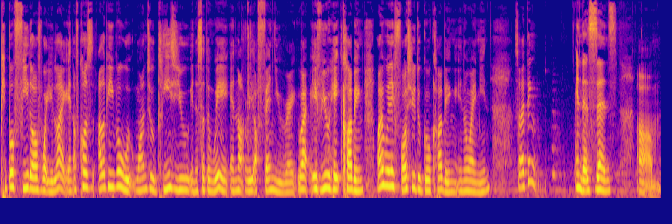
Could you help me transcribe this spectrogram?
people feed off what you like. And of course other people would want to please you in a certain way and not really offend you right? If you hate clubbing why would they force you to go clubbing? You know what i mean? So i think in that sense um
